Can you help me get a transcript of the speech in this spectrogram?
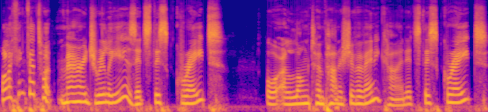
Well, I think that's what marriage really is. It's this great, or a long term partnership of any kind, it's this great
